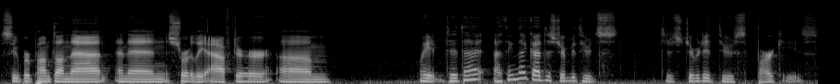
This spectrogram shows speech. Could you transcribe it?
Super pumped on that. And then shortly after, um, wait, did that? I think that got distributed through distributed through Sparky's.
